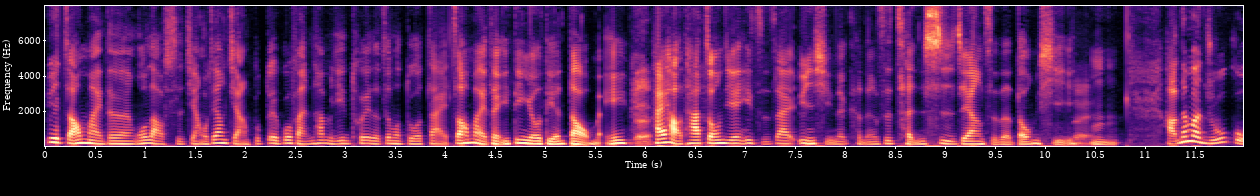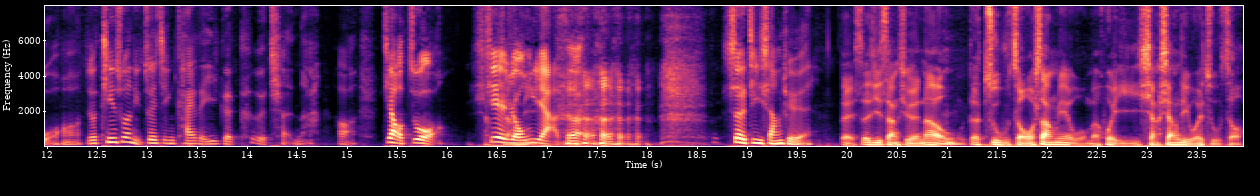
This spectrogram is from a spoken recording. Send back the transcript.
越早买的人，我老实讲，我这样讲不对，不过反正他们已经推了这么多代，早买的一定有点倒霉。对还好它中间一直在运行的可能是城市这样子的东西。对，嗯，好，那么如果哈，就听说你最近开了一个。课程啊，哦，叫做谢荣雅的 设计商学院。对，设计商学院那的主轴上面，我们会以想象力为主轴，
